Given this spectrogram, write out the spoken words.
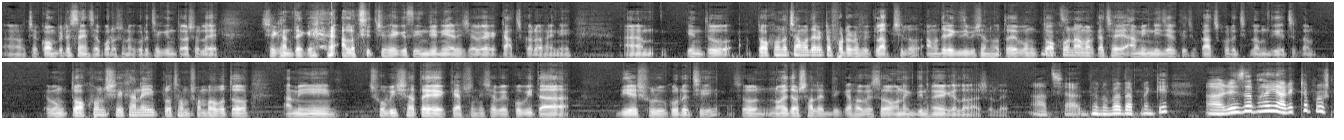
হচ্ছে কম্পিউটার সায়েন্সে পড়াশোনা করেছি কিন্তু আসলে সেখান থেকে আলোকচিত্র হয়ে গেছি ইঞ্জিনিয়ার হিসেবে কাজ করা হয়নি। কিন্তু তখন হচ্ছে আমাদের একটা ফটোগ্রাফি ক্লাব ছিল আমাদের এক্সিবিশন হতো এবং তখন আমার কাছে আমি নিজের কিছু কাজ করেছিলাম দিয়েছিলাম। এবং তখন সেখানেই প্রথম সম্ভবত আমি ছবির সাথে ক্যাপশন হিসেবে কবিতা দিয়ে শুরু করেছি। সো নয় দশ সালের দিকে হবে সো অনেক দিন হয়ে গেল আসলে। আচ্ছা ধন্যবাদ আপনাকে। রেজা ভাই আরেকটা প্রশ্ন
